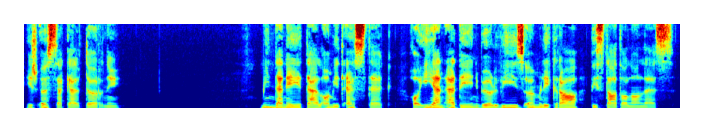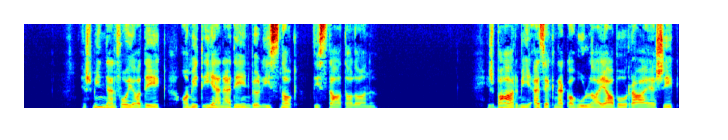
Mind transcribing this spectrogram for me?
és össze kell törni. Minden étel, amit esztek, ha ilyen edényből víz ömlik rá, tisztátalan lesz. És minden folyadék, amit ilyen edényből isznak, tisztátalan és bármi ezeknek a hullájából ráesik,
